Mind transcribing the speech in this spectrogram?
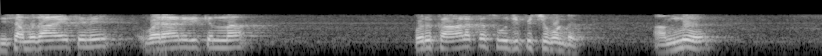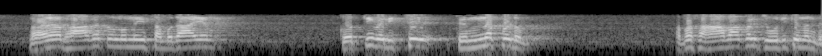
ഈ സമുദായത്തിന് വരാനിരിക്കുന്ന ഒരു കാലത്തെ സൂചിപ്പിച്ചുകൊണ്ട് അന്ന് നാനാഭാഗത്തു നിന്നും ഈ സമുദായം കൊത്തിവലിച്ച് തിന്നപ്പെടും. അപ്പൊ സഹാബാക്കൾ ചോദിക്കുന്നുണ്ട്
